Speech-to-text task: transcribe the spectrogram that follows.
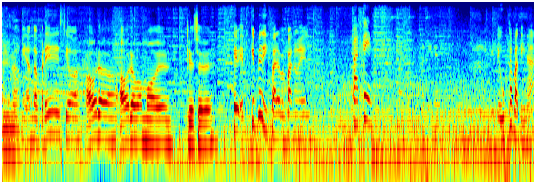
Y no. Mirando precios. Ahora, ahora vamos a ver qué se ve. ¿Qué, qué pedís para Papá Noel? Patín. ¿Te gusta patinar?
